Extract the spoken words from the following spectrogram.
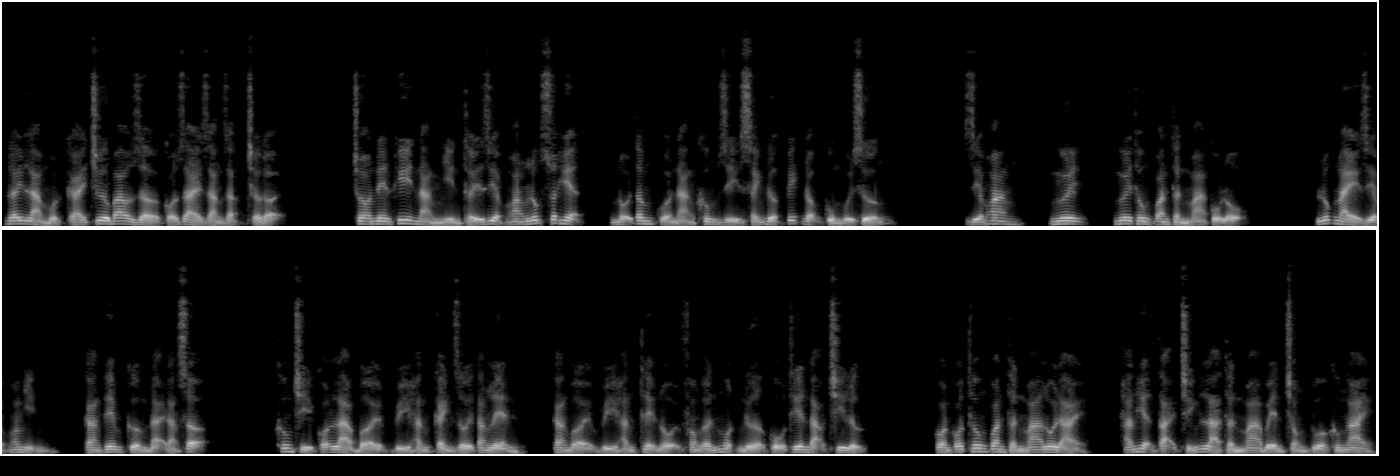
đây là một cái chưa bao giờ có dài dằng dặc chờ đợi. Cho nên khi nàng nhìn thấy diệp hoang lúc xuất hiện, nội tâm của nàng không gì sánh được kích động cùng vui sướng. Diệp hoang, ngươi ngươi thông quan thần ma cổ lộ. Lúc này diệp hoang nhìn, càng thêm cường đại đáng sợ. Không chỉ có là bởi vì hắn cảnh giới tăng lên, càng bởi vì hắn thể nội phong ấn một nửa cổ thiên đạo chi lực. Còn có thông quan thần ma lôi đài, hắn hiện tại chính là thần ma bên trong vua không ai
